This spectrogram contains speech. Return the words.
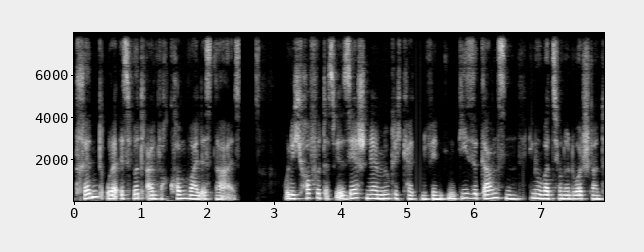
Trend oder es wird einfach kommen, weil es da ist. Und ich hoffe, dass wir sehr schnell Möglichkeiten finden, diese ganzen Innovationen in Deutschland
